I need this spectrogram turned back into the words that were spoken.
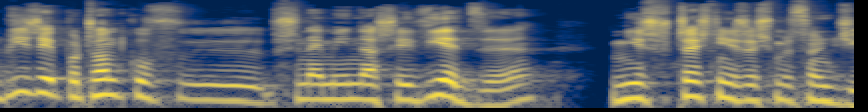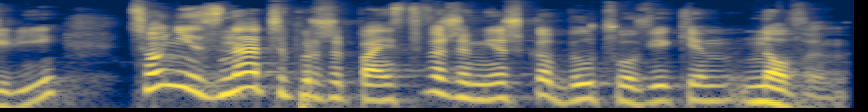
bliżej początków y, przynajmniej naszej wiedzy niż wcześniej żeśmy sądzili, co nie znaczy, proszę Państwa, że Mieszko był człowiekiem nowym.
